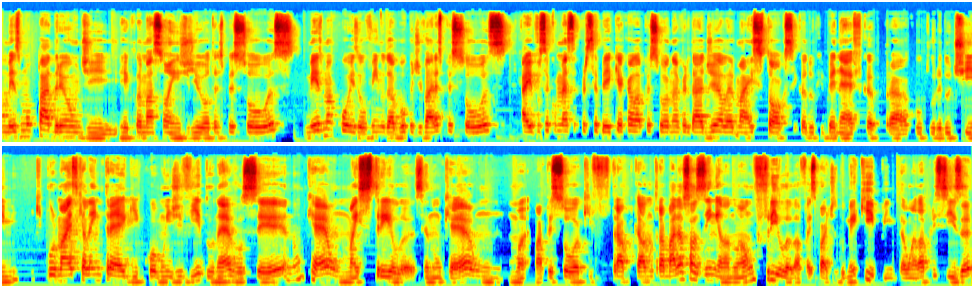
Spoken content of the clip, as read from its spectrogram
o mesmo padrão de reclamações de outras pessoas, mesma coisa, ouvindo da boca de várias pessoas, aí você começa a perceber que aquela pessoa, na verdade, ela é mais tóxica do que benéfica para a cultura do time que por mais que ela entregue como indivíduo, né, você não quer uma estrela, você não quer um, uma, uma, pessoa que tra ela não trabalha sozinha, ela não é um freela, ela faz parte de uma equipe, então ela precisa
